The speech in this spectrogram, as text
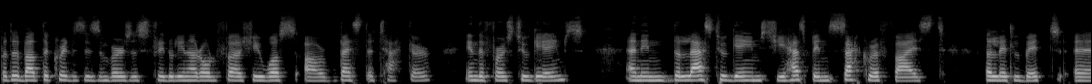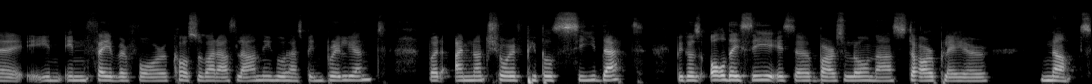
But about the criticism versus Fridolina Rolfö, she was our best attacker in the first two games and in the last two games she has been sacrificed a little bit uh, in in favor for Kosovare Asllani, who has been brilliant. But I'm not sure if people see that because all they see is a Barcelona star player not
